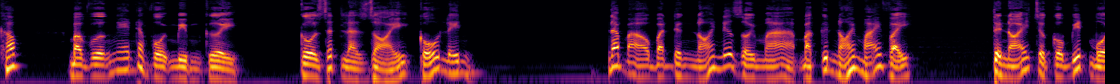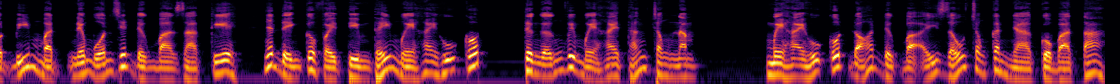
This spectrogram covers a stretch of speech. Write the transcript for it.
khóc. Bà vừa nghe đã vội mỉm cười. Cô rất là giỏi, cố lên. Đã bảo bà đừng nói nữa rồi mà, bà cứ nói mãi vậy. Tôi nói cho cô biết một bí mật nếu muốn giết được bà già kia, nhất định cô phải tìm thấy 12 hũ cốt, tương ứng với 12 tháng trong năm. 12 hũ cốt đó được bà ấy giấu trong căn nhà của bà ta.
